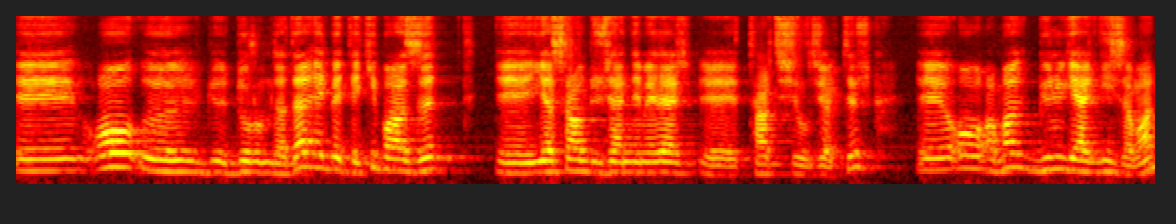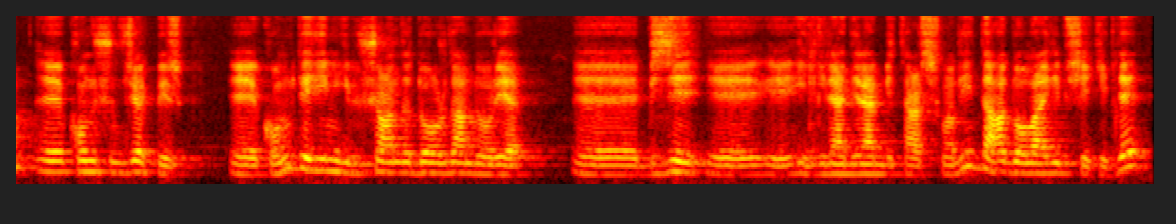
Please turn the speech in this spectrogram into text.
e, o e, durumda da elbette ki bazı e, yasal düzenlemeler e, tartışılacaktır. E, o ama günü geldiği zaman e, konuşulacak bir e, konu. Dediğim gibi şu anda doğrudan doğruya e, bizi e, ilgilendiren bir tartışma değil, daha dolaylı bir şekilde.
